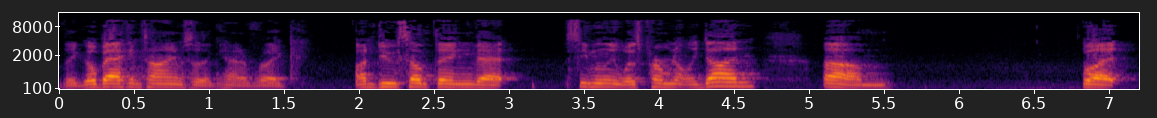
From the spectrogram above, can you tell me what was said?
they go back in time so they kind of like undo something that seemingly was permanently done. Um, but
